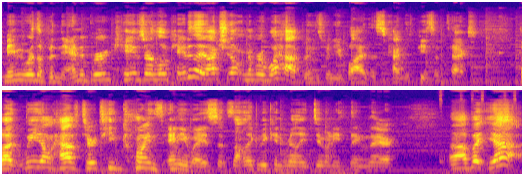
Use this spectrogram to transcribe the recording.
maybe where the Banana Bird caves are located. I actually don't remember what happens when you buy this kind of piece of text. But we don't have 13 coins anyway, so it's not like we can really do anything there. Uh, but yeah,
